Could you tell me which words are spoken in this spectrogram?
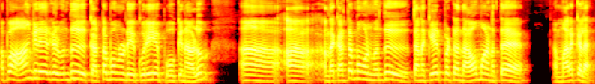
அப்போ ஆங்கிலேயர்கள் வந்து கட்டபொம்மனுடைய குறையை போக்கினாலும் அந்த கட்டபொம்மன் வந்து தனக்கு ஏற்பட்ட அந்த அவமானத்தை மறக்கலை.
